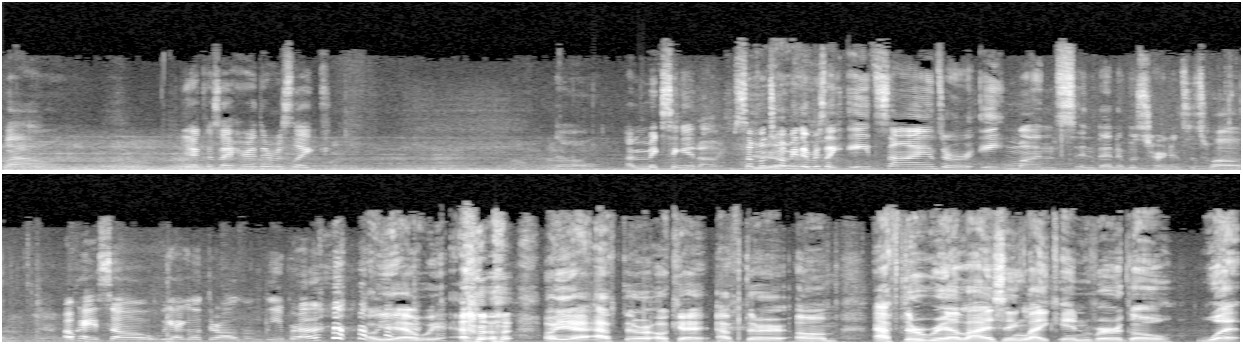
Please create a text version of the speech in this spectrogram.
Wow. Yeah, because I heard there was like. No, I'm mixing it up. Someone Yeah. told me there was like eight signs or eight months, and then it was turned into twelve. Okay, so we gotta go through all of them. Libra. oh yeah we, oh yeah after okay after um after realizing like in virgo what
